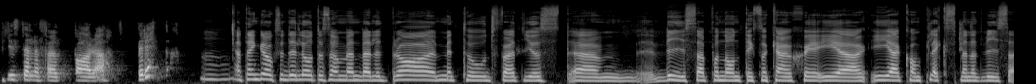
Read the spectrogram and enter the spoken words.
istället för att bara berätta. Mm. Jag tänker också det låter som en väldigt bra metod för att just um, visa på någonting som kanske är, är komplext, men att visa,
